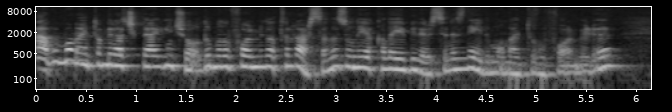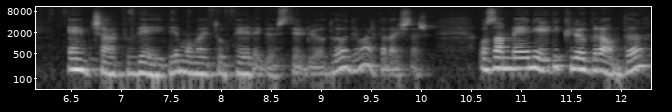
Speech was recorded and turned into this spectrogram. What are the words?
Ha, bu momentum birazcık daha ilginç oldu. Bunun formülünü hatırlarsanız onu yakalayabilirsiniz. Neydi momentumun formülü? M çarpı V idi. Momentum P ile gösteriliyordu. Değil mi arkadaşlar? O zaman M neydi? Kilogramdı.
